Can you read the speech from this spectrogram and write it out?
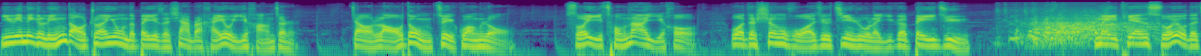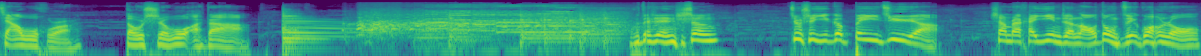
因为那个领导专用的杯子下边还有一行字儿，叫“劳动最光荣”，所以从那以后，我的生活就进入了一个悲剧。每天所有的家务活都是我的，我的人生就是一个悲剧啊！上边还印着“劳动最光荣”。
